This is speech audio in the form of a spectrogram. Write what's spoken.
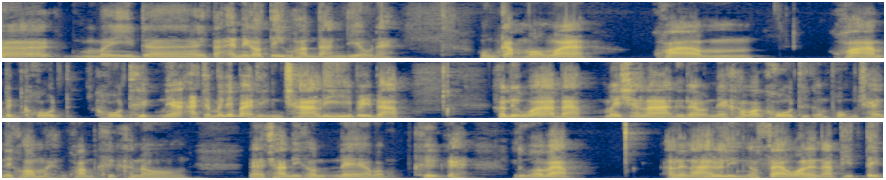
รักไม่ได้ แต่อันนี้เขาตีความด้านเดียวนะ ผมกลับมองว่าความความเป็นโคโคทึกเนี่ยอาจจะไม่ได้หมายถึงชาลีไปแบบเขาเรียกว่าแบบไม่ฉลาดหรืออะไรแบบนี้คำว่าโคทึกของผมใช้ในความหมายของความคึกขนองนะชาลีเขาแนวแบบคึกไงหรือว่าแบบอะไรนะหลินเขาแซวว่าอะไรนะพี่ติด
